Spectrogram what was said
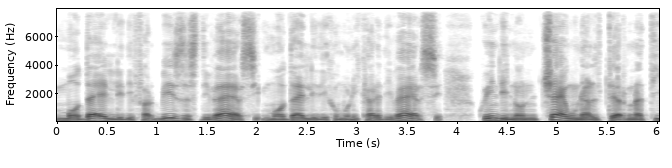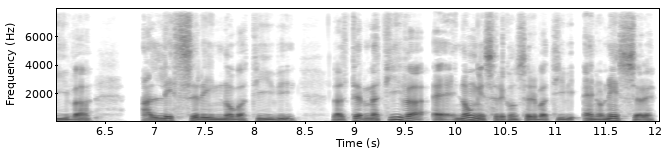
modelli di far business diversi, modelli di comunicare diversi, quindi non c'è un'alternativa all'essere innovativi. L'alternativa è non essere conservativi, è non essere.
